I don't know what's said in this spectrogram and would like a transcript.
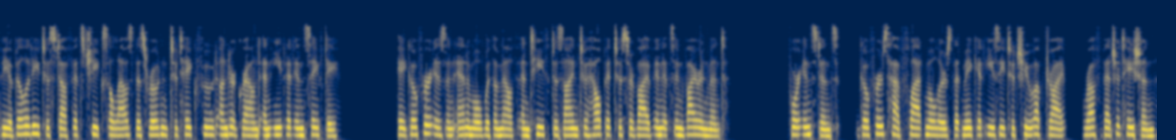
The ability to stuff its cheeks allows this rodent to take food underground and eat it in safety. A gopher is an animal with a mouth and teeth designed to help it to survive in its environment. For instance, gophers have flat molars that make it easy to chew up dry, rough vegetation.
